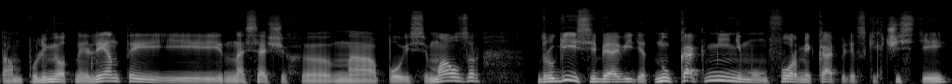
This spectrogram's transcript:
там пулеметной лентой и носящих на поясе Маузер. Другие себя видят, ну, как минимум в форме капелевских частей,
